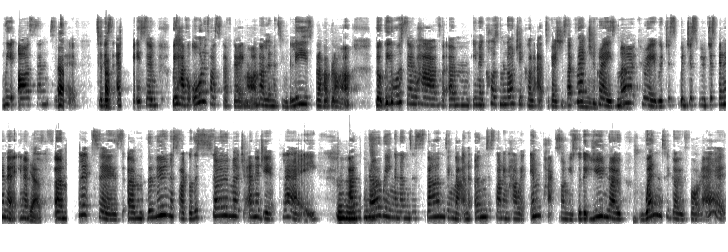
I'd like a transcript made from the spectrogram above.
we are sensitive to this energy. So we have all of our stuff going on, our limiting beliefs, blah, blah, blah. But we also have, um, you know, cosmological activations like Mhm. retrogrades, Mercury. We've just, we've just, we've just been in it. You know, Yes. um, eclipses, um, the lunar cycle. There's so much energy at play, Mhm. and knowing and understanding that, and understanding how it impacts on you, so that you know when to go for it,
